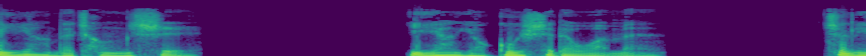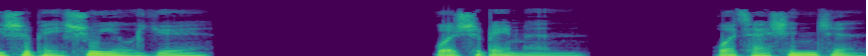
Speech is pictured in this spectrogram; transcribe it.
不一样的城市，一样有故事的我们。这里是北书有约，我是北门，我在深圳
